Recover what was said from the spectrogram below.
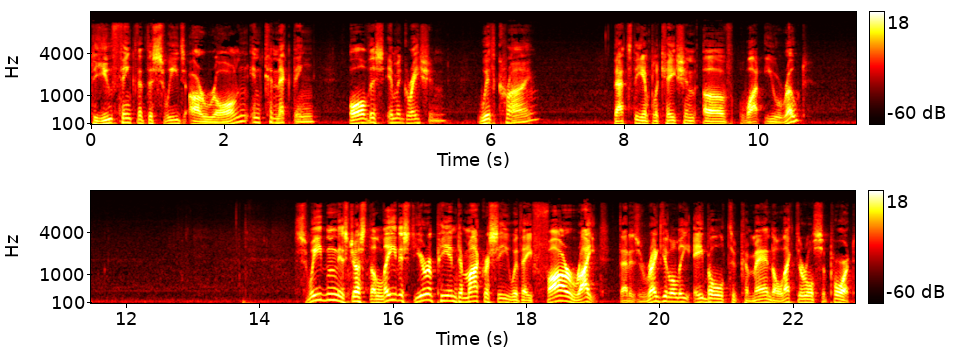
Do you think that the Swedes are wrong in connecting all this immigration with crime? That's the implication of what you wrote. Sweden is just the latest European democracy with a far right that is regularly able to command electoral support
